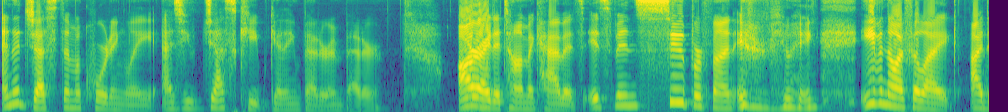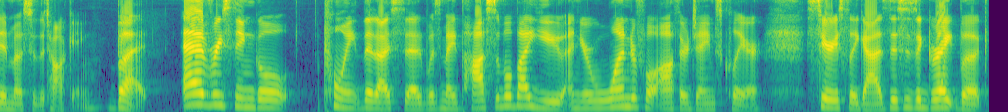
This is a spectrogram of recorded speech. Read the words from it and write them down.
and adjust them accordingly as you just keep getting better and better. All right, Atomic Habits. It's been super fun interviewing, even though I feel like I did most of the talking. But every single point that I said was made possible by you and your wonderful author, James Clear. Seriously, guys, this is a great book.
